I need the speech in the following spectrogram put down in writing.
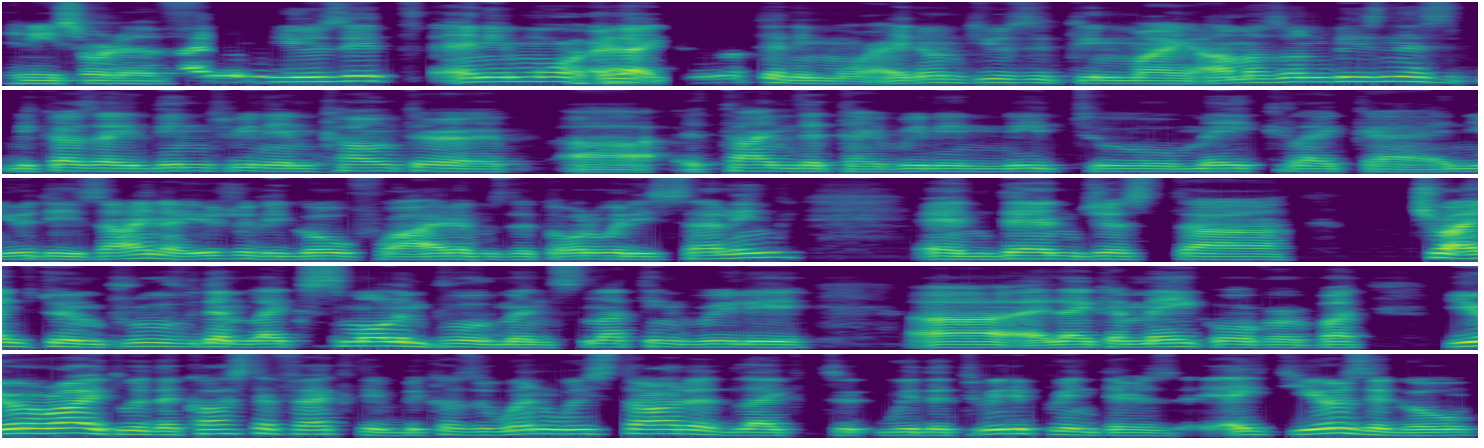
any sort of i don't use it anymore okay. like not anymore. I don't use it in my amazon business because i didn't really encounter uh, a time that i really need to make like a new design. I usually go for items that are already selling and then just uh, trying to improve them like small improvements nothing really uh, like a makeover but you're right with the cost effective because when we started like to, with the 3d printers eight years ago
